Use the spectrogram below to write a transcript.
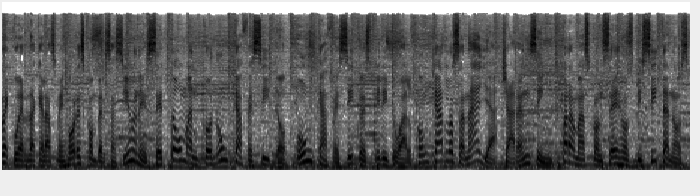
Recuerda que las mejores conversaciones se toman con un cafecito, un cafecito espiritual con Carlos Anaya, Charan Singh. Para más consejos, visítanos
